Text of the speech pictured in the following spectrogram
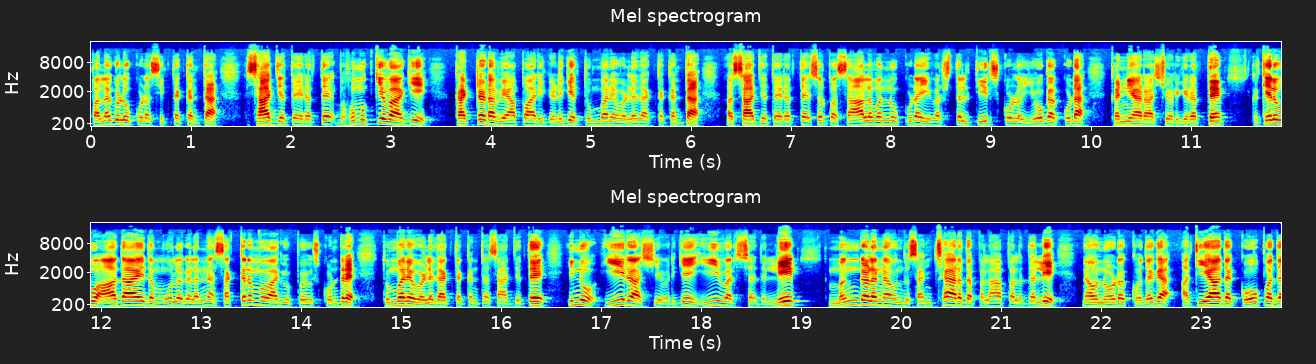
ಫಲಗಳು ಕೂಡ ಸಿಗ್ತಕ್ಕಂಥ ಸಾಧ್ಯತೆ ಇರುತ್ತೆ. ಬಹುಮುಖ್ಯವಾಗಿ ಕಟ್ಟಡ ವ್ಯಾಪಾರಿಗಳಿಗೆ ತುಂಬಾ ಒಳ್ಳೆಯದಾಗ್ತಕ್ಕಂಥ ಸಾಧ್ಯತೆ ಇರುತ್ತೆ. ಸ್ವಲ್ಪ ಸಾಲವನ್ನು ಕೂಡ ಈ ವರ್ಷದಲ್ಲಿ ತೀರಿಸ್ಕೊಳ್ಳೋ ಯೋಗ ಕೂಡ ಕನ್ಯಾ ರಾಶಿಯವರಿಗಿರುತ್ತೆ ಕೆಲವು ಆದಾಯದ ಮೂಲಗಳನ್ನು ಸಕ್ರಮವಾಗಿ ಉಪಯೋಗಿಸ್ಕೊಂಡ್ರೆ ತುಂಬಾ ಒಳ್ಳೆಯದಾಗ್ತಕ್ಕಂಥ ಸಾಧ್ಯತೆ. ಇನ್ನು ಈ ರಾಶಿಯವರಿಗೆ ಈ ವರ್ಷದಲ್ಲಿ ಮಂಗಳನ ಒಂದು ಸಂಚಾರದ ಫಲಾಫಲದಲ್ಲಿ ನಾವು ನೋಡೋಕೆ ಹೋದಾಗ ಅತಿಯಾದ ಕೋಪದ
